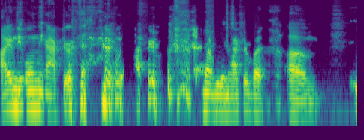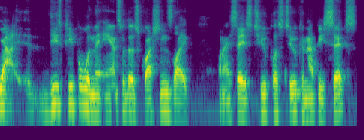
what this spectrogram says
I am the only actor. not really an actor, but um, yeah, these people when they answer those questions, like when I say it's two plus two, can that be six?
